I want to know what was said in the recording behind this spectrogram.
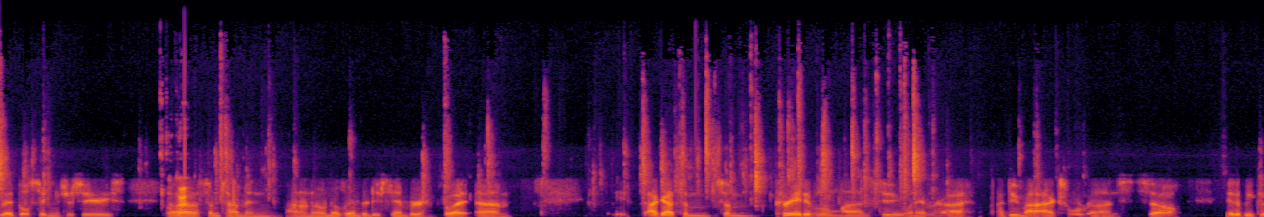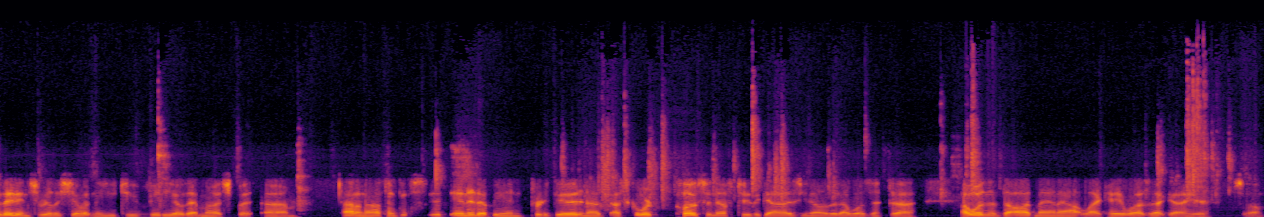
Red Bull Signature Series okay. uh, sometime in I don't know November December, but um, I got some some creative little lines too whenever I I do my actual runs. So it'll be because they didn't really show it in the YouTube video that much, but um, I don't know. I think it's it ended up being pretty good, and I, I scored close enough to the guys, you know, that I wasn't uh, I wasn't the odd man out. Like, hey, was that guy here? So.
